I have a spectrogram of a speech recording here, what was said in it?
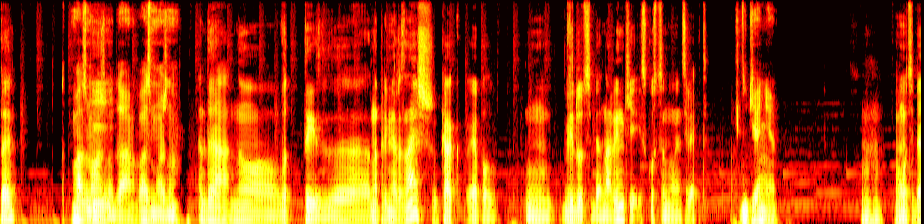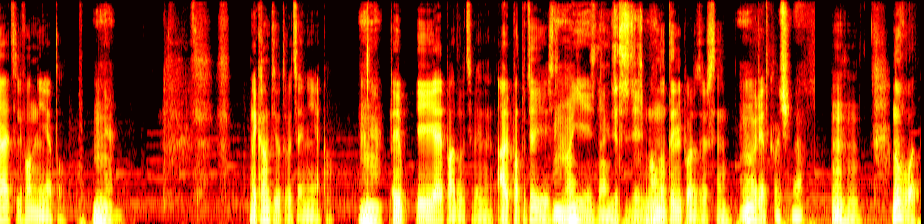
Да? Возможно, И- да, возможно. Да, но вот ты, э, например, знаешь, как Apple ведут себя на рынке искусственного интеллекта? Я нет. Мгм. У тебя телефон не Apple. Нет. И компьютер у тебя не Apple. Нет. И, и iPad у тебя нет. А iPad у тебя есть. Ну, есть, да, где-то здесь был. Но ты не пользуешься. Ну, редко очень, да. Мгм. Ну вот.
